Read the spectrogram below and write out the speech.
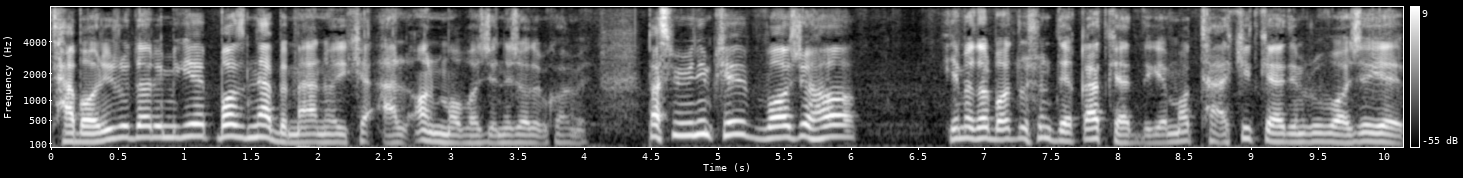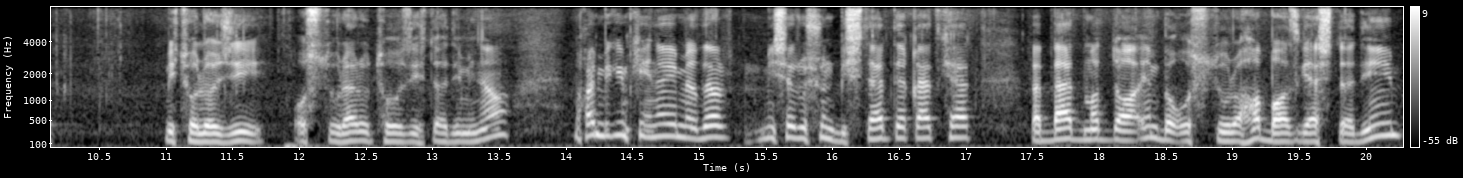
تباری رو داره میگه باز نه به معنایی که الان ما واژه نژاد به پس می‌بینیم که واژه ها یه مقدار باید روشون دقت کرد دیگه. ما تاکید کردیم رو واژه میتولوژی استوره رو توضیح دادیم اینا. می‌خوایم بگیم که اینا یه مقدار میشه روشون بیشتر دقت کرد و بعد ما دائم به استوره ها بازگشت دادیم.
